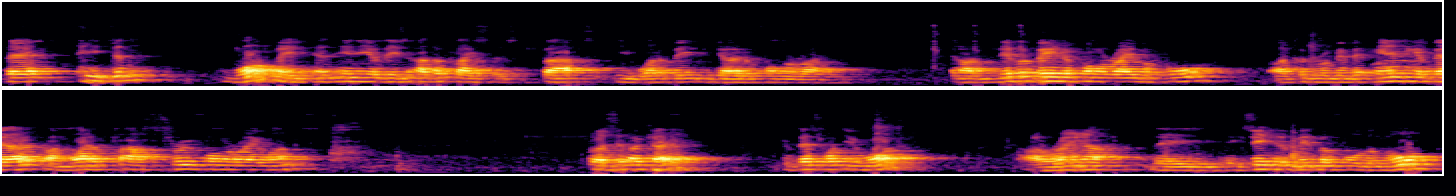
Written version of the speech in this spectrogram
that He didn't want me in any of these other places, but he wanted me to go to Whangarei. And I'd never been to Whangarei before. I couldn't remember anything about it. I might have passed through Whangarei once. But I said, okay, if that's what you want, I rang up the executive member for the North,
